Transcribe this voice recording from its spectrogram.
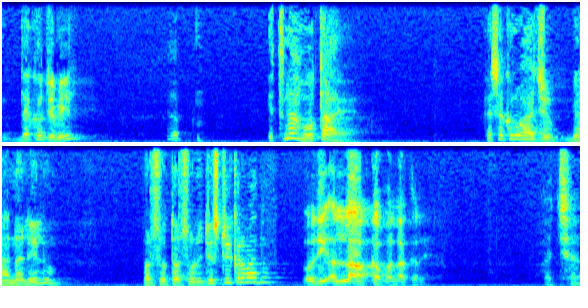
دیکھو جمیل اتنا ہوتا ہے۔ ایسا کرو آج بیانہ لے لو پرسو ترسو رجسٹری کروا دو۔ او جی اللہ آپ کا بھلا کرے۔ اچھا۔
